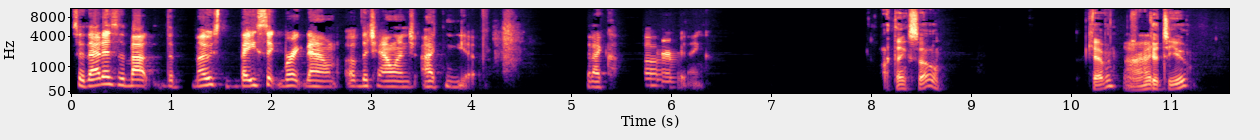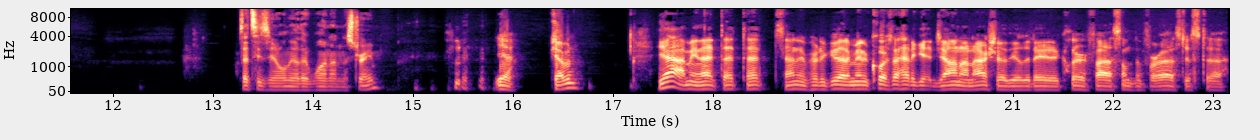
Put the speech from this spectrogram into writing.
So that is about the most basic breakdown of the challenge I can give. Did I cover everything? I think so. Kevin? All right. Good to you? That's he's the only other one on the stream. Yeah. Kevin. Yeah, I mean that that that sounded pretty good. I mean, of course, I had to get John on our show the other day to clarify something for us, just to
